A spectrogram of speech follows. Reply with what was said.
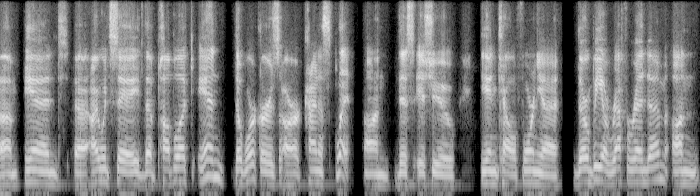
Um, and uh, I would say the public and the workers are kind of split on this issue in California. There will be a referendum on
